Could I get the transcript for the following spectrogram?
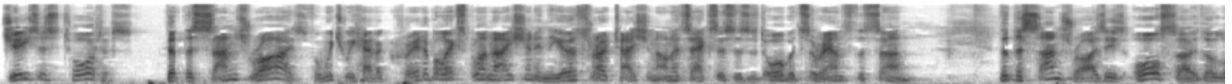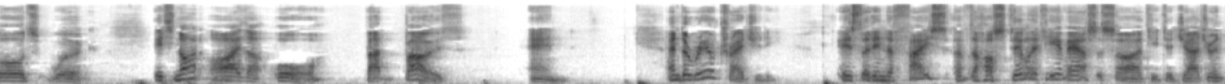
Jesus taught us that the sun's rise, for which we have a credible explanation in the Earth's rotation on its axis as it orbits around the sun, that the sun's rise is also the Lord's work. It's not either or, but both and. And the real tragedy is that in the face of the hostility of our society to judgment,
